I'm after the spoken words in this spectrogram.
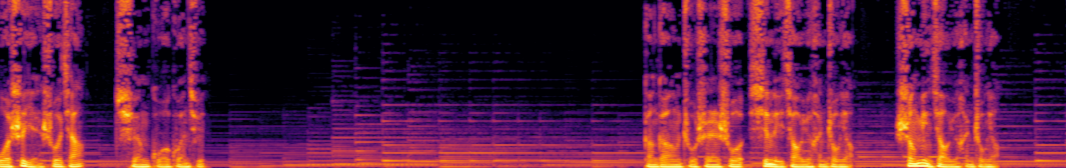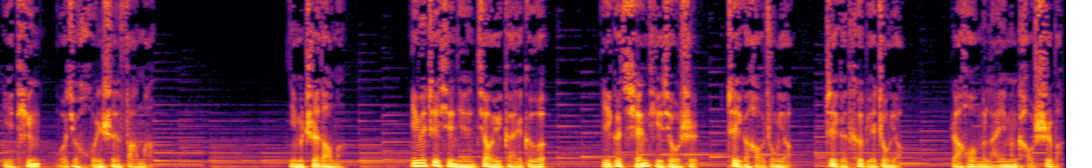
我是演说家全国冠军。刚刚主持人说心理教育很重要，生命教育很重要，一听我就浑身发麻。你们知道吗？因为这些年教育改革，一个前提就是这个好重要，这个特别重要，然后我们来一门考试吧。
